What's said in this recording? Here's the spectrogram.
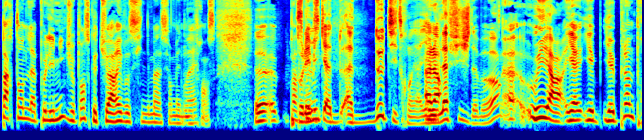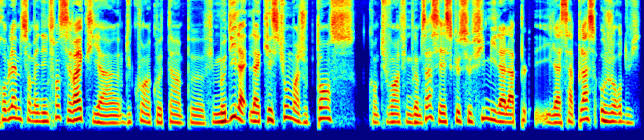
partant de la polémique, je pense que tu arrives au cinéma sur Made in Ouais. France. Euh, parce que- polémique à, deux- à deux titres. Il y a l'affiche d'abord. Euh, oui, alors il y, a- il y eu plein de problèmes sur Made in France. C'est vrai qu'il y a un- du coup un côté un peu film maudit. La, la question, moi, je pense, quand tu vois un film comme ça, c'est est-ce que ce film il a, la il a sa place aujourd'hui?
